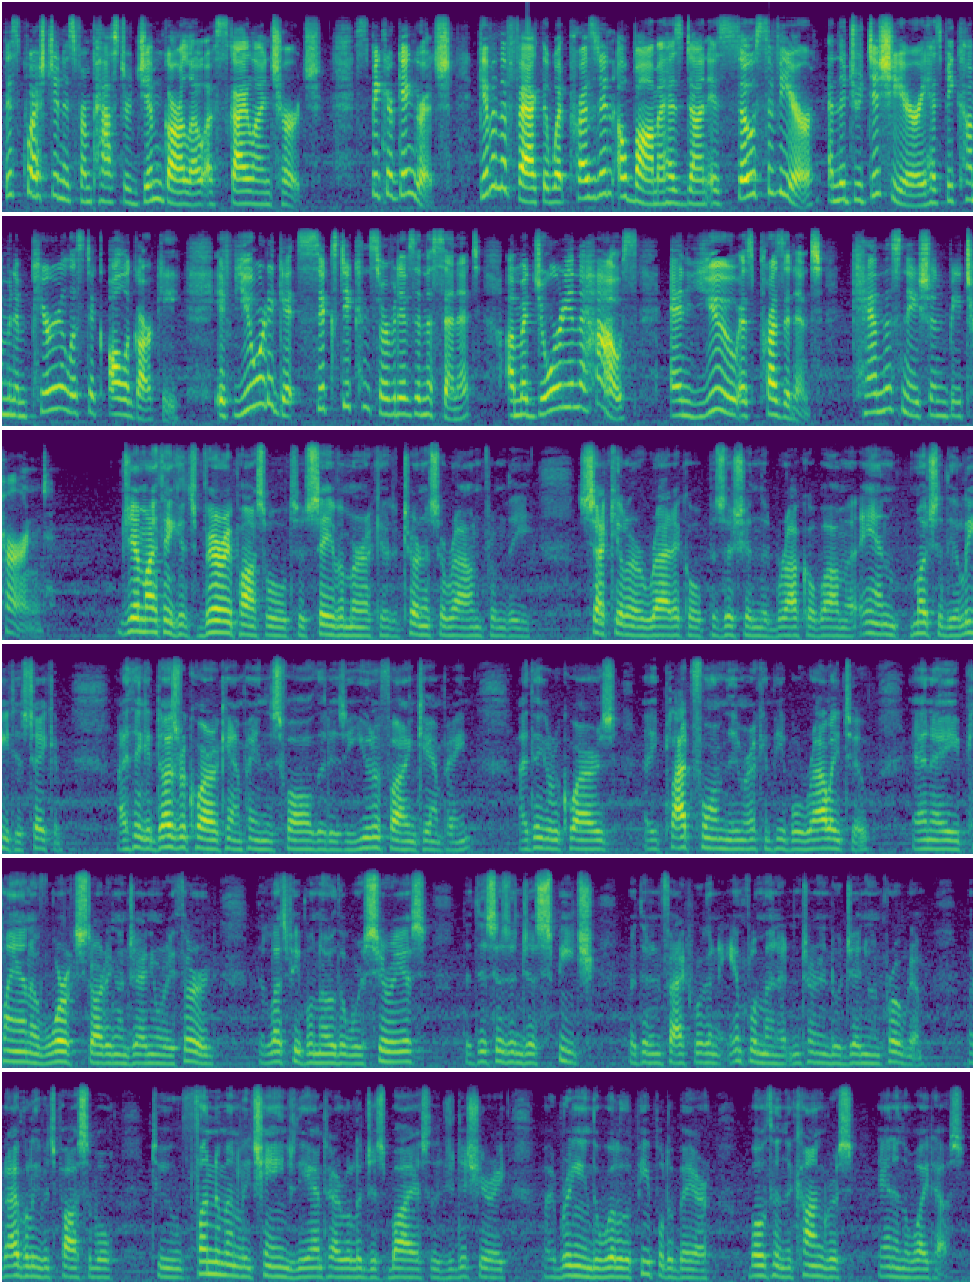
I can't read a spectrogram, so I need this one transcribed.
This question is from Pastor Jim Garlow of Skyline Church. Speaker Gingrich, given the fact that what President Obama has done is so severe and the judiciary has become an imperialistic oligarchy, if you were to get 60 conservatives in the Senate, a majority in the House, and you as president, can this nation be turned? Jim, I think it's very possible to save America, to turn us around from the secular radical position that Barack Obama and much of the elite has taken. I think it does require a campaign this fall that is a unifying campaign. I think it requires a platform the American people rally to and a plan of work starting on January 3rd that lets people know that we're serious, that this isn't just speech, but that in fact we're going to implement it and turn it into a genuine program. But I believe it's possible to fundamentally change the anti-religious bias of the judiciary by bringing the will of the people to bear, both in the Congress and in the White House.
